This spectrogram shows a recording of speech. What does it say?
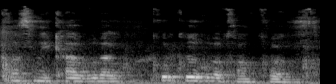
Kunst nicht cool, rüber, cool, cool rüberkommt, Kunst.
